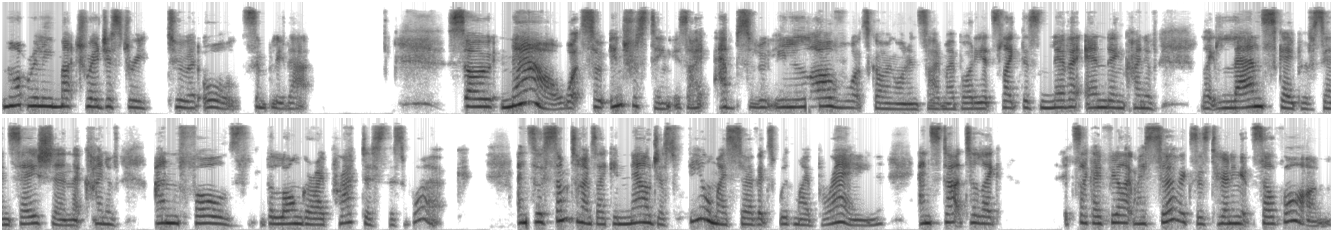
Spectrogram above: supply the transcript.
not really much registry to at all, simply that. So now, what's so interesting is I absolutely love what's going on inside my body. It's like this never ending kind of like landscape of sensation that kind of unfolds the longer I practice this work. And so sometimes I can now just feel my cervix with my brain and start to like it's like I feel like my cervix is turning itself on,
